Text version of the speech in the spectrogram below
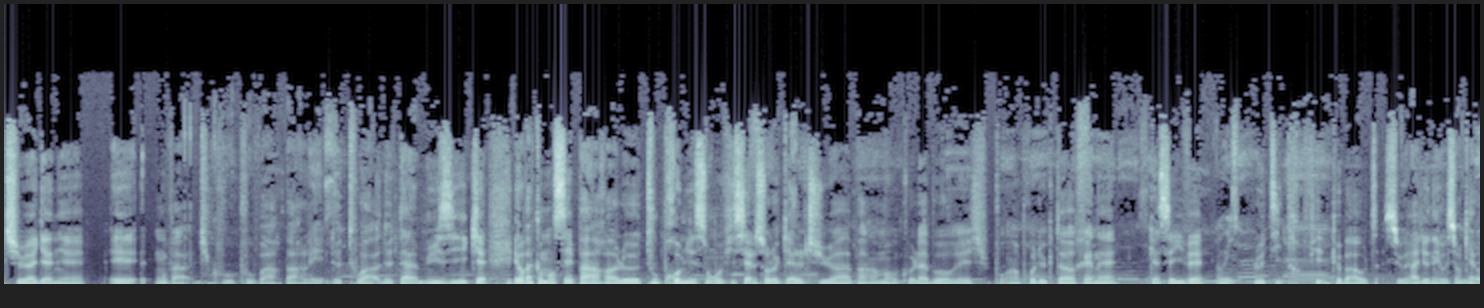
tu as gagné. Et on va du coup pouvoir parler de toi, de ta musique. Et on va commencer par le tout premier son officiel sur lequel tu as apparemment collaboré pour un producteur rennais, KCIV. Oui. Le titre Think About sur Radio Néo sur KO.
